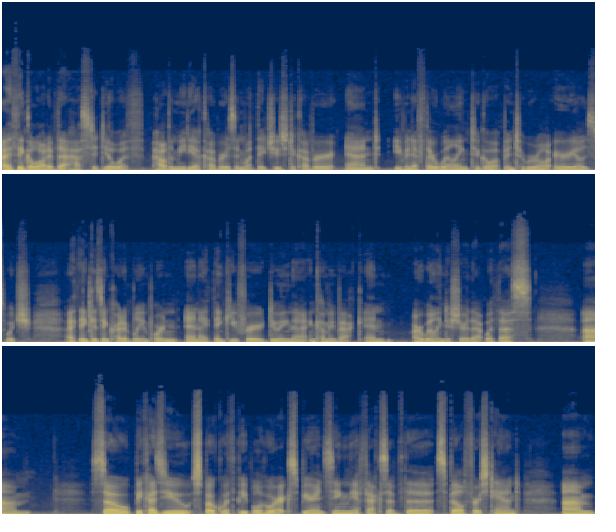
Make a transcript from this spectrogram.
I think a lot of that has to deal with how the media covers and what they choose to cover. And even if they're willing to go up into rural areas, which I think is incredibly important. And I thank you for doing that and coming back and are willing to share that with us. Um, so, because you spoke with people who are experiencing the effects of the spill firsthand, um,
